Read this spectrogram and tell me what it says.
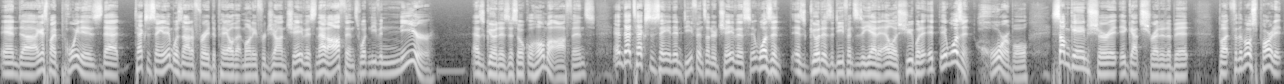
and uh, I guess my point is that Texas A&M was not afraid to pay all that money for John Chavis, and that offense wasn't even near as good as this Oklahoma offense. And that Texas A&M defense under Chavis, it wasn't as good as the defenses he had at LSU, but it, it wasn't horrible. Some games, sure, it, it got shredded a bit. But for the most part, it,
